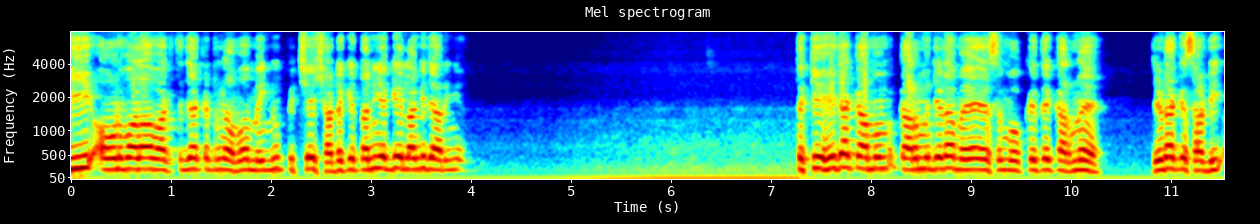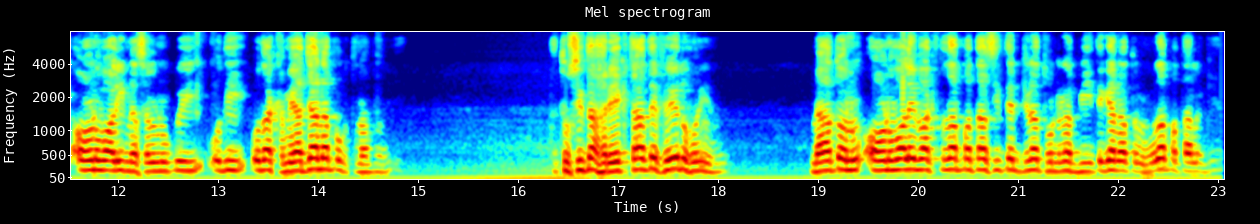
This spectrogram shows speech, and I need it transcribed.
ਕੀ ਆਉਣ ਵਾਲਾ ਵਕਤ ਜਾਂ ਘਟਨਾਵਾਂ ਮੈਨੂੰ ਪਿੱਛੇ ਛੱਡ ਕੇ ਤਾਂ ਨਹੀਂ ਅੱਗੇ ਲੰਘ ਜਾ ਰਹੀਆਂ? ਤੇ ਕਿਹੋ ਜਿਹਾ ਕੰਮ, ਕਰਮ ਜਿਹੜਾ ਮੈਂ ਇਸ ਮੌਕੇ ਤੇ ਕਰਨਾ ਹੈ, ਜਿਹੜਾ ਕਿ ਸਾਡੀ ਆਉਣ ਵਾਲੀ ਨਸਲ ਨੂੰ ਕੋਈ ਉਹਦੀ, ਉਹਦਾ ਖਮਿਆਜਾ ਨਾ ਭੁਗਤਣਾ ਪਵੇ। ਤੁਸੀਂ ਤਾਂ ਹਰੇਕ ਥਾਂ ਤੇ ਫੇਲ ਹੋਏ ਹੋ। ਨਾ ਤੁਹਾਨੂੰ ਆਉਣ ਵਾਲੇ ਵਕਤ ਦਾ ਪਤਾ ਸੀ ਤੇ ਜਿਹੜਾ ਤੁਹਾਡੇ ਨਾਲ ਬੀਤ ਗਿਆ, ਨਾ ਤੁਹਾਨੂੰ ਉਹਦਾ ਪਤਾ ਲੱਗਿਆ।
